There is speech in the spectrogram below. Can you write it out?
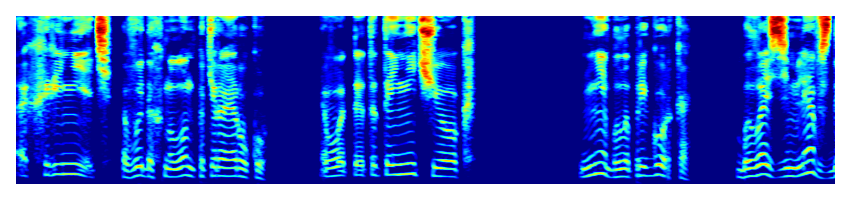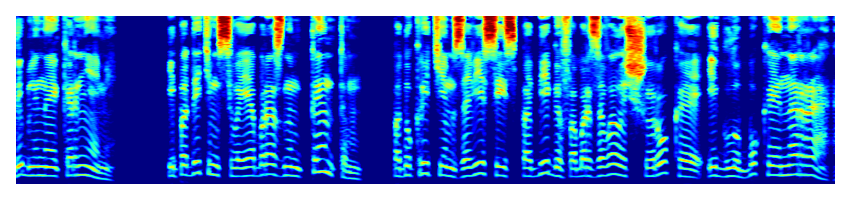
«Охренеть!» — выдохнул он, потирая руку. «Вот это тайничок!» Не было пригорка. Была земля, вздыбленная корнями. И под этим своеобразным тентом, под укрытием завесы из побегов, образовалась широкая и глубокая нора.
